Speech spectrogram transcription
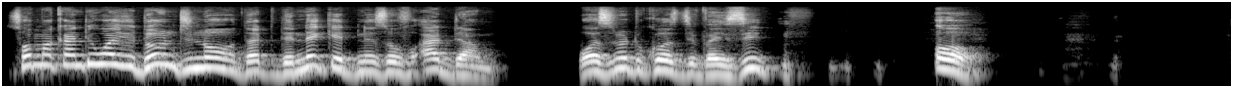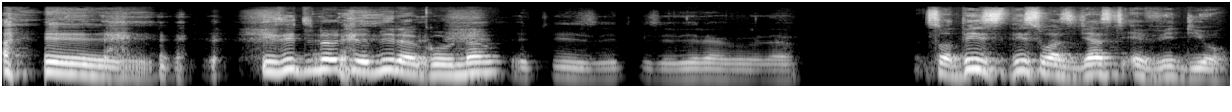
So, Makandiwa, you don't know that the nakedness of Adam was not caused by sin. Oh. is it not a miracle now? It is. It is a miracle now. So this this was just a video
